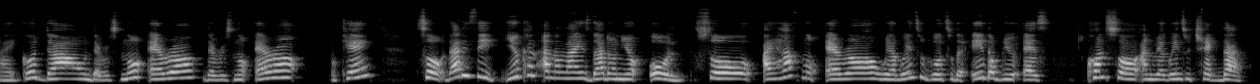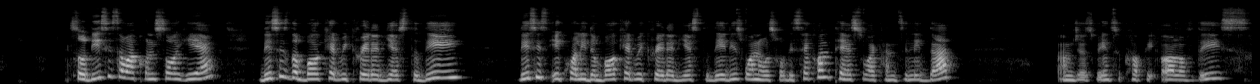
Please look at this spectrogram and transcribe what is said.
I go down, there is no error, there is no error, okay? So that is it. You can analyze that on your own. So I have no error. We are going to go to the AWS console and we are going to check that. So this is our console here. This is the bucket we created yesterday. This is equally the bucket we created yesterday. This one was for the second test, so I can delete that. I'm just going to copy all of this.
